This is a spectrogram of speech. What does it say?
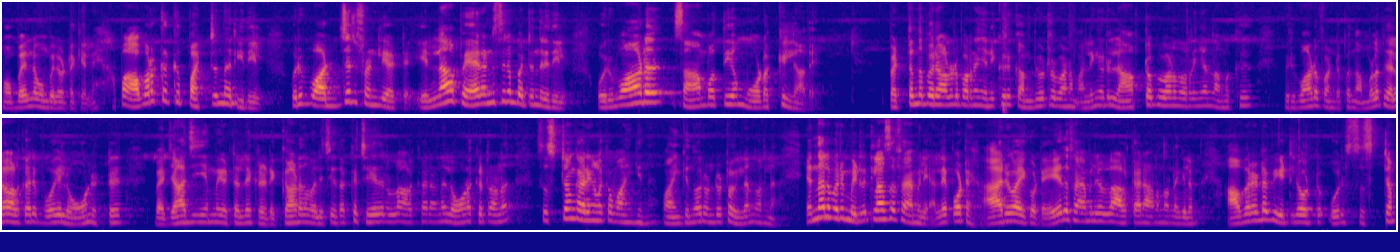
മൊബൈലിന്റെ മുമ്പിലോട്ടൊക്കെ അല്ലേ അപ്പോൾ അവർക്കൊക്കെ പറ്റുന്ന രീതിയിൽ ഒരു ബഡ്ജറ്റ് ഫ്രണ്ട്ലി ആയിട്ട് എല്ലാ പേരൻസിനും പറ്റുന്ന രീതിയിൽ ഒരുപാട് സാമ്പത്തികം മുടക്കില്ലാതെ പെട്ടെന്ന് ഇപ്പോൾ ഒരാളോട് പറഞ്ഞാൽ എനിക്കൊരു കമ്പ്യൂട്ടർ വേണം അല്ലെങ്കിൽ ഒരു ലാപ്ടോപ്പ് വേണം എന്ന് പറഞ്ഞാൽ നമുക്ക് ഒരുപാട് ഫണ്ട് ഇപ്പോൾ നമ്മൾ ചില ആൾക്കാർ പോയി ലോൺ ഇട്ട് ബജാജ് ഇ എം ഐ ഇട്ടല്ലേ ക്രെഡിറ്റ് കാർഡ് എന്ന് വലിച്ച് ഇതൊക്കെ ചെയ്തിട്ടുള്ള ആൾക്കാരാണ് ലോണൊക്കെ ഇട്ടാണ് സിസ്റ്റം കാര്യങ്ങളൊക്കെ വാങ്ങിക്കുന്നത് വാങ്ങിക്കുന്നവരുണ്ട് കേട്ടോ ഇല്ലെന്ന് പറഞ്ഞാൽ എന്നാലും ഒരു മിഡിൽ ക്ലാസ് ഫാമിലി അല്ലേ പോട്ടെ ആരും ആയിക്കോട്ടെ ഏത് ഫാമിലിയുള്ള ആൾക്കാരാണെന്നുണ്ടെങ്കിലും അവരുടെ വീട്ടിലോട്ട് ഒരു സിസ്റ്റം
